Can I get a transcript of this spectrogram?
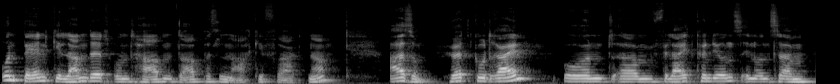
und Band gelandet und haben da ein bisschen nachgefragt. Ne? Also, hört gut rein und ähm, vielleicht könnt ihr uns in unserem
